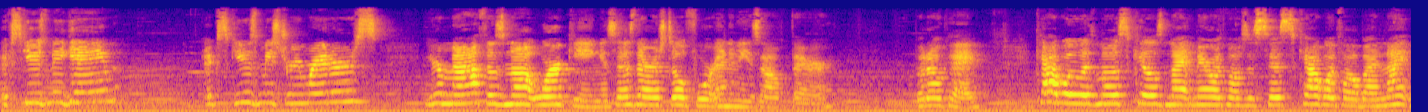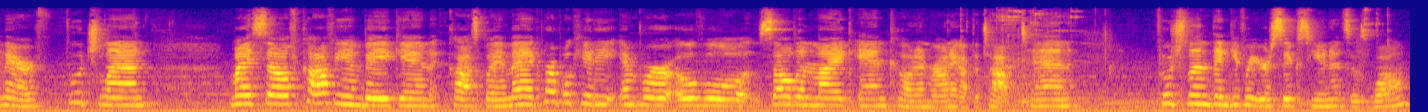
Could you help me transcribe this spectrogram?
Excuse me, game? Excuse me, Stream Raiders? Your math is not working. It says there are still four enemies out there. But okay. Cowboy with most kills, Nightmare with most assists, Cowboy followed by Nightmare, Foochland, myself, Coffee and Bacon, Cosplay Meg, Purple Kitty, Emperor Oval, Selden Mike, and Conan rounding out the top 10. Foochland, thank you for your six units as well.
